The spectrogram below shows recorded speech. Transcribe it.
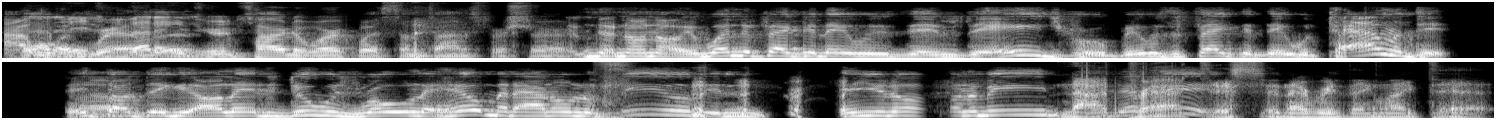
I That age, rather that age group's hard to work with sometimes, for sure. no no no. It wasn't the fact that they was it was the age group. It was the fact that they were talented. They thought they all they had to do was roll the helmet out on the field and and you know what I mean. Not That's it. practice and everything like that.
